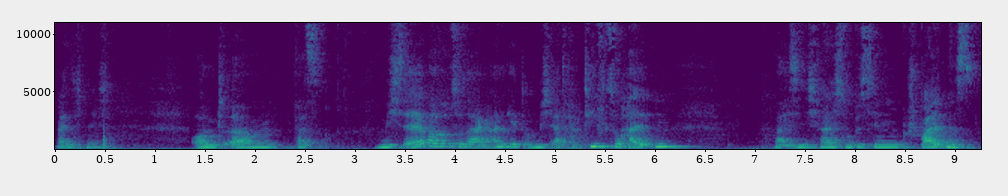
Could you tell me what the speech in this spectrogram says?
weiß ich nicht. Und ähm, was mich selber sozusagen angeht, um mich attraktiv zu halten, weiß ich nicht, vielleicht so ein bisschen gespaltenes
